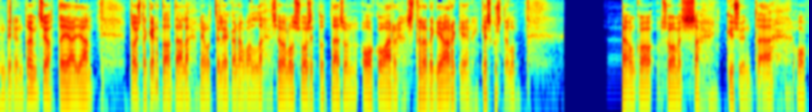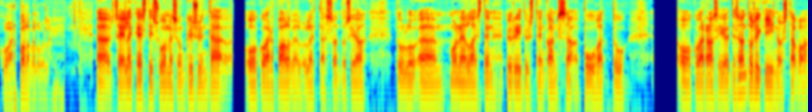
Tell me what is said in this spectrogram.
entinen toimitusjohtaja ja toista kertaa täällä neuvottelijakanavalla. Se on ollut suosittu tämä sun OKR-strategia-arkeen keskustelu. Onko Suomessa kysyntää OKR-palveluille? Selkeästi Suomessa on kysyntää OKR-palveluille. Tässä on tosiaan tullut monenlaisten yritysten kanssa puuhattu OKR-asioita. Se on tosi kiinnostavaa.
